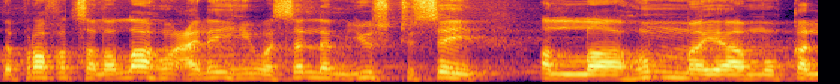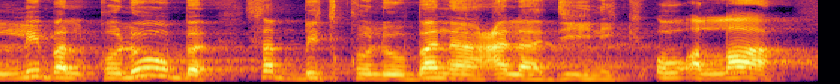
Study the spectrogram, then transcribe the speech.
The Prophet ﷺ used to say, Allahumma ya muqallib al-qulub, thabbit qulubana ala dinik. O Allah,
